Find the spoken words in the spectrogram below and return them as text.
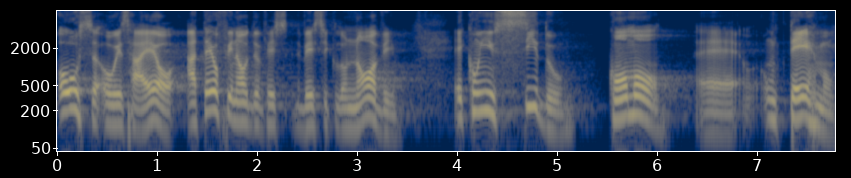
Ouça, o Israel, até o final do versículo 9, é conhecido como é, um termo,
